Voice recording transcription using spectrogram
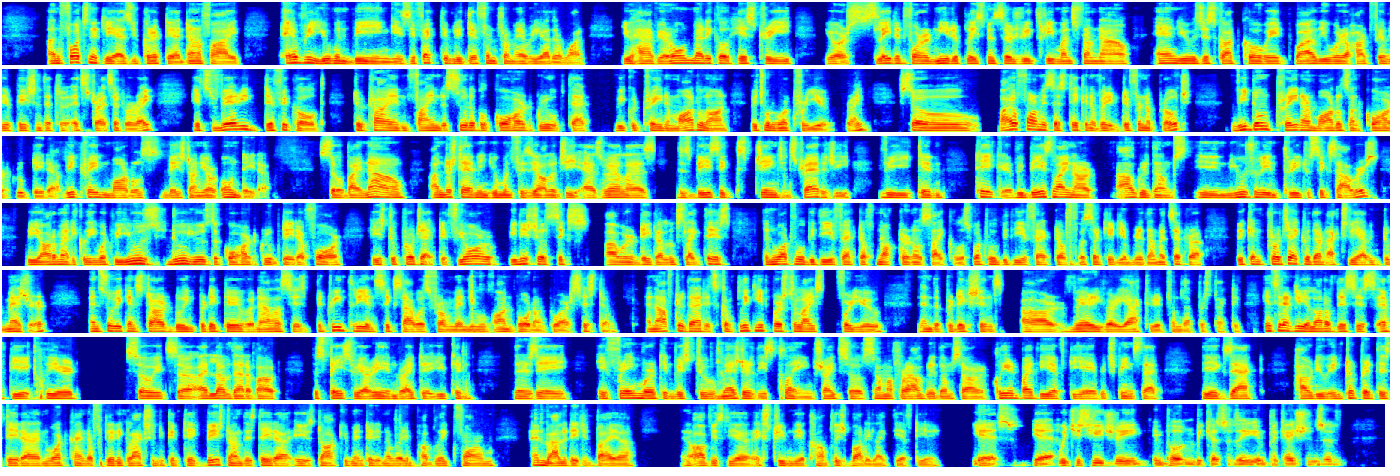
Unfortunately, as you correctly identified, every human being is effectively different from every other one. You have your own medical history. You're slated for a knee replacement surgery three months from now, and you just got COVID while you were a heart failure patient, et cetera, et cetera, right? It's very difficult to try and find a suitable cohort group that we could train a model on, which would work for you, right? So Bioformis has taken a very different approach. We don't train our models on cohort group data. We train models based on your own data. So by now, understanding human physiology as well as this basic change in strategy, we can take we baseline our algorithms in usually in three to six hours we automatically what we use do use the cohort group data for is to project. If your initial six hour data looks like this then what will be the effect of nocturnal cycles? What will be the effect of a circadian rhythm etc we can project without actually having to measure. And so we can start doing predictive analysis between three and six hours from when you onboard onto our system. And after that it's completely personalized for you and the predictions are very very accurate from that perspective. Incidentally a lot of this is fda cleared so it's uh, I love that about the space we are in, right? You can there's a a framework in which to measure these claims, right? So some of our algorithms are cleared by the FDA, which means that the exact how do you interpret this data and what kind of clinical action you can take based on this data is documented in a very public form and validated by a obviously an extremely accomplished body like the FDA. Yes, yeah, which is hugely important because of the implications of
